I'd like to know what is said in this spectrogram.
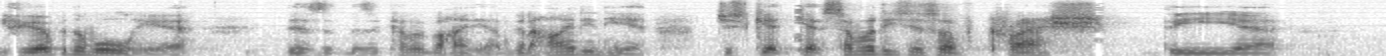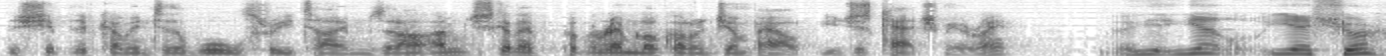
if you open the wall here, there's a, there's a cupboard behind here. I'm gonna hide in here. Just get get somebody to sort of crash the uh, the ship they've come into the wall three times, and I, I'm just gonna put my Remlok on and jump out. You just catch me, all right? Uh, yeah, yeah, sure.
